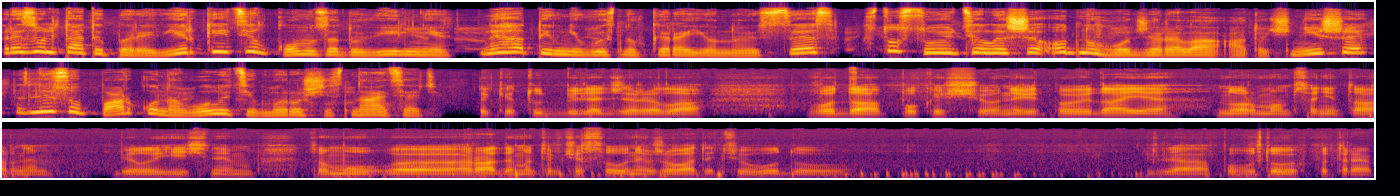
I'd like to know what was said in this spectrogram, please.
Результати перевірки цілком задовільні. Негативні висновки районної СЕС стосуються лише одного джерела, а точніше з лісопарку на вулиці Миру 16. Таки тут біля джерела вода поки що не відповідає нормам санітарним, біологічним, тому е, радимо тимчасово не вживати цю воду для побутових потреб.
